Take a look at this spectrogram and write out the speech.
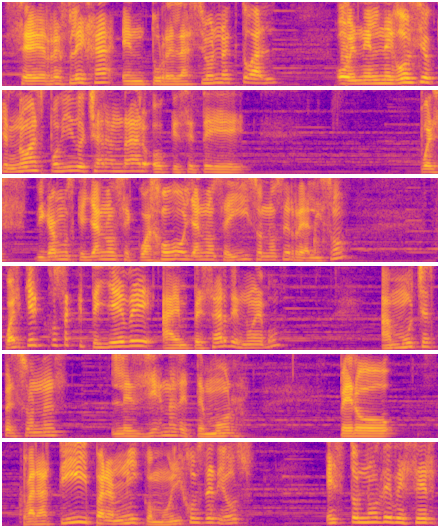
se refleja en tu relación actual o en el negocio que no has podido echar a andar o que se te pues digamos que ya no se cuajó, ya no se hizo, no se realizó. Cualquier cosa que te lleve a empezar de nuevo a muchas personas les llena de temor. Pero para ti y para mí como hijos de Dios, esto no debe ser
